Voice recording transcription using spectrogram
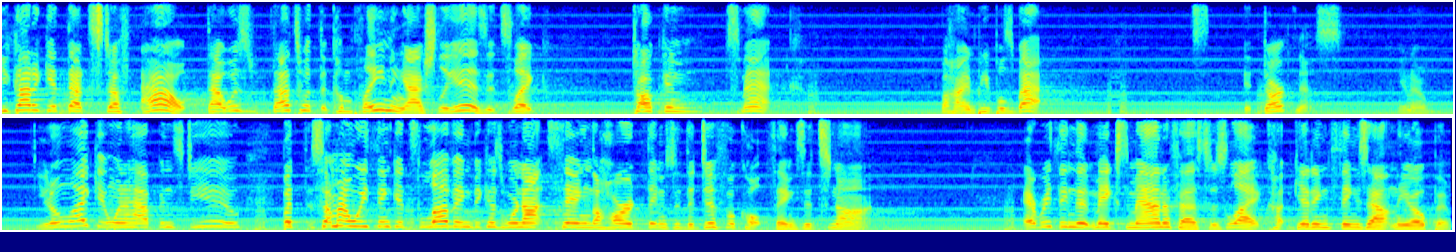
you got to get that stuff out. That was, that's what the complaining actually is. It's like talking smack behind people's back. It's darkness, you know. You don't like it when it happens to you, but somehow we think it's loving because we're not saying the hard things or the difficult things. It's not. Everything that makes manifest is like getting things out in the open.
